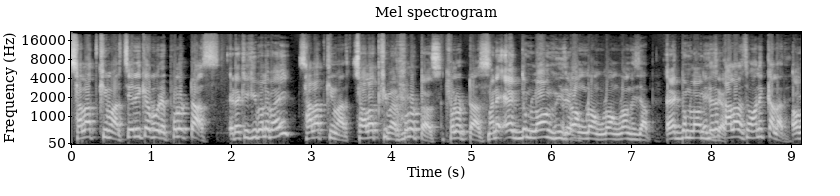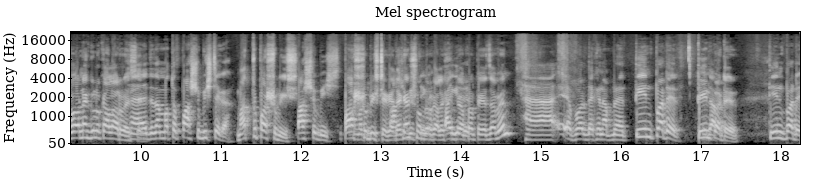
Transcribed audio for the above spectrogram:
সালাদ খিমার চেরি কাপড়ে ফ্লোর টাচ এটা কি কি বলে ভাই? সালাদ খিমার। সালাদ খিমার ফ্লোর টাচ ফ্লোর টাচ মানে একদম লং হিজাব। লং লং লং লং হিজাব। একদম লং হিজাব। কালার আছে অনেক কালার। অনেকগুলো কালার রয়েছে। হ্যাঁ এটা মাত্র পাঁচশো বিশ টাকা। মাত্র পাঁচশো বিশ? পাঁচশো বিশ। পাঁচশো বিশ টাকা। দেখেন সুন্দর কালেকশন আপনারা পেয়ে যাবেন। হ্যাঁ এরপর দেখেন আপনার তিন পাটের। তিন। পাটের। তিন পাটে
